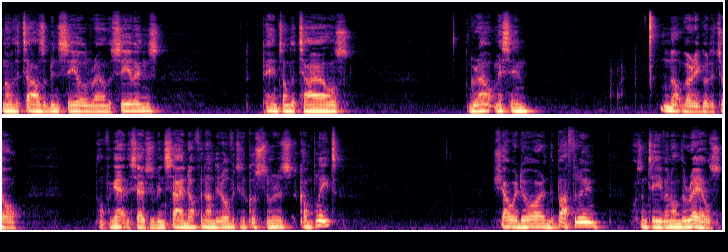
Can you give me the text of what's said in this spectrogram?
None of the tiles have been sealed around the ceilings. Paint on the tiles. Grout missing. Not very good at all. Don't forget this house has been signed off and handed over to the customer as complete. Shower door in the bathroom wasn't even on the rails.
